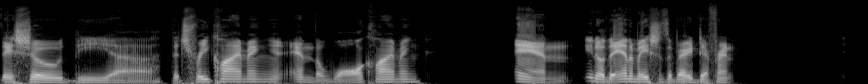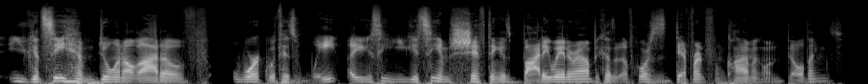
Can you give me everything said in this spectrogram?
they showed the uh, the tree climbing and the wall climbing, and you know the animations are very different. You can see him doing a lot of work with his weight. Like you can see you can see him shifting his body weight around because of course it's different from climbing on buildings.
